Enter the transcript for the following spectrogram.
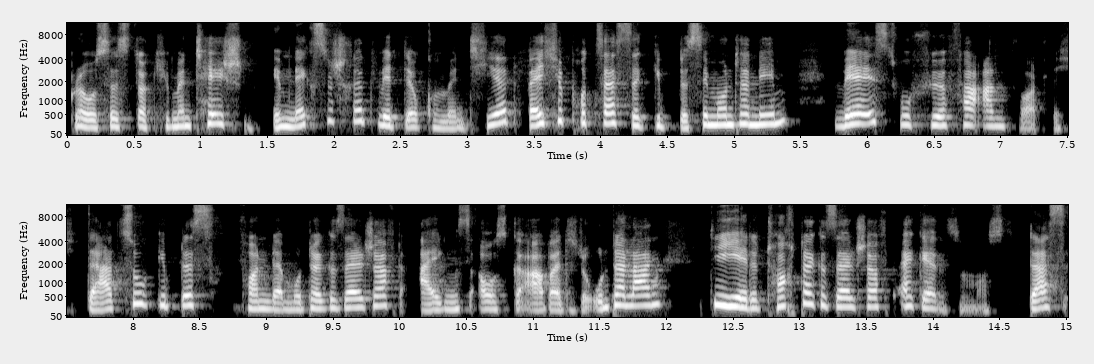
Process Documentation. Im nächsten Schritt wird dokumentiert, welche Prozesse gibt es im Unternehmen, wer ist wofür verantwortlich. Dazu gibt es von der Muttergesellschaft eigens ausgearbeitete Unterlagen, die jede Tochtergesellschaft ergänzen muss. Das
